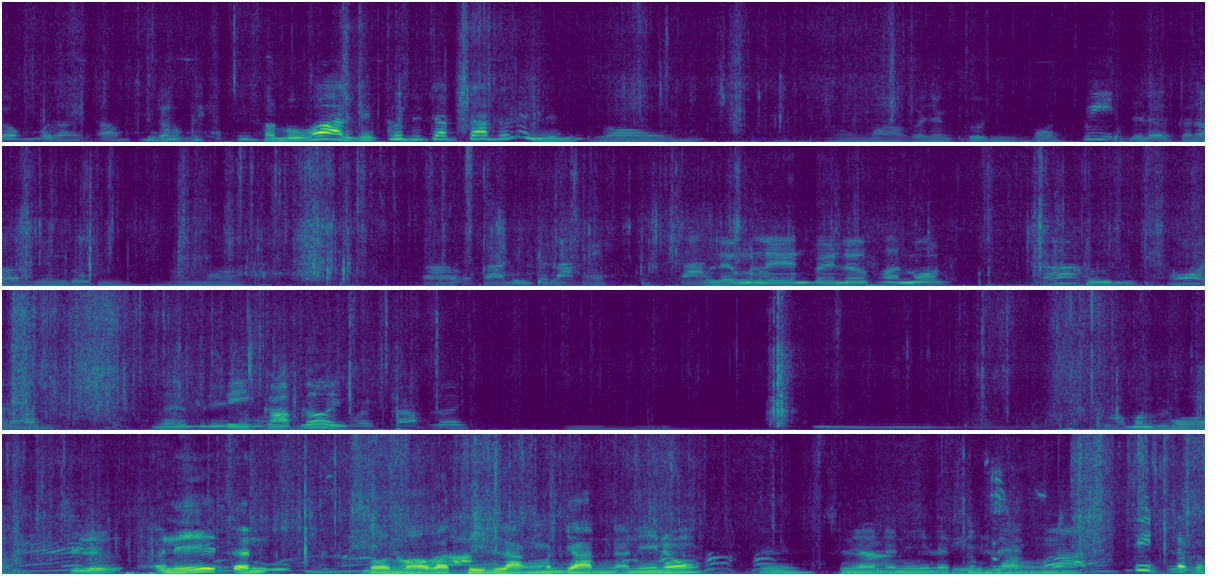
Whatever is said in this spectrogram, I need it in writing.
ดมบ่ได้เอ้าดมตอนเมื่อวานแค่ขึ้นจัดจัดนั่นเองนี่โอ้น้องมาก็ยังขึ้นบ่ปีดเลยกันเนาะยังดมน้องมาตาตาดีจะรักไงเลยมันเลนไปเลยผ่านมอนนะขึ้นห้อยมันเลนไปตีกลับเลยกลับเลยมันหอมสิเลิกอันนี้อันโดนมาว่าตีนหลังมันยันอันนี้เนาะอืมสัญญาณอันนี้แหละตีนหลังติดแล้วก็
